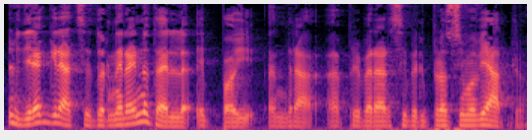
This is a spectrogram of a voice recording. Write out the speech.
Lui dirà grazie, tornerà in hotel e poi andrà a prepararsi per il prossimo viaggio.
